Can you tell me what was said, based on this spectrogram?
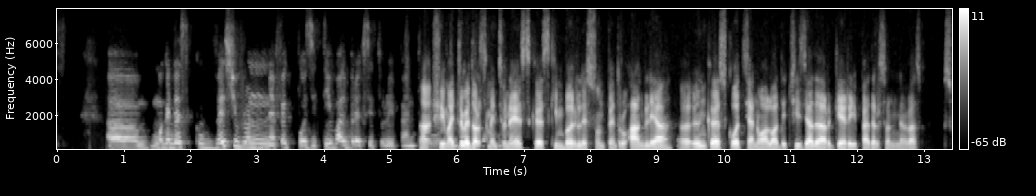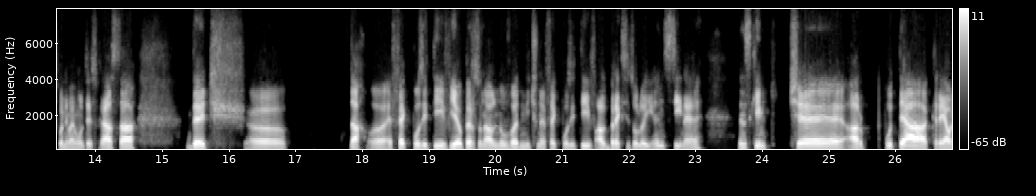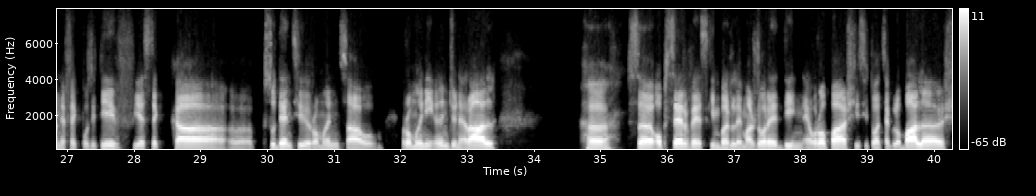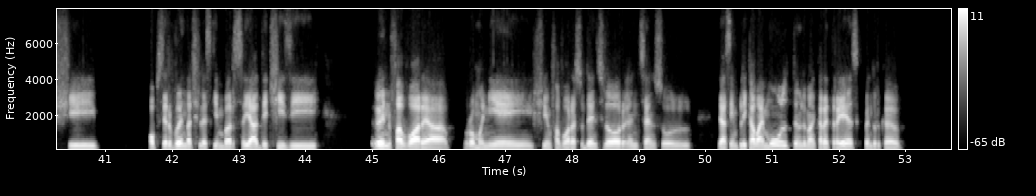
Uh, mă gândesc, vezi și vreun efect pozitiv al Brexitului pentru... Ah, și mai trebuie doar să menționez că schimbările sunt pentru Anglia. Uh, încă Scoția nu a luat decizia, dar Gary Patterson ne va spune mai multe despre asta. Deci, uh, da, efect pozitiv. Eu personal nu văd niciun efect pozitiv al Brexitului în sine. În schimb, ce ar putea crea un efect pozitiv este ca uh, studenții români sau românii în general uh, să observe schimbările majore din Europa și situația globală și observând acele schimbări să ia decizii în favoarea României și în favoarea studenților în sensul de a se implica mai mult în lumea în care trăiesc, pentru că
